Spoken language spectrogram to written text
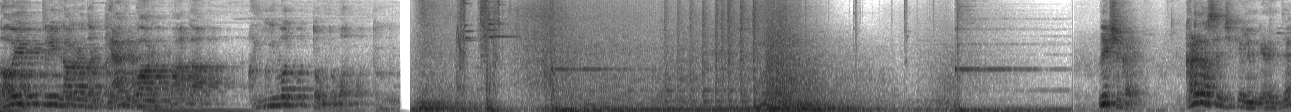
Gayatri ನಗರದ ಗ್ಯಾಂಗ್ ವಾರ್ ಭಾಗ. ಐವತ್ತೊಂಬತ್ತು ವೀಕ್ಷಕರೇ ಕಳೆದ ಸಂಚಿಕೆಯಲ್ಲಿ ನಿಮ್ಗೆ ಹೇಳಿದ್ದೆ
